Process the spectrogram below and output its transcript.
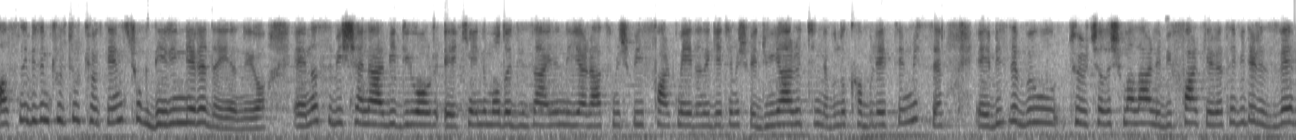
aslında bizim kültür köklerimiz çok derinlere dayanıyor. E, nasıl bir Chanel, bir Dior e, kendi moda dizaynını yaratmış, bir fark meydana getirmiş ve dünya rutinine bunu kabul ettirmişse e, biz de bu tür çalışmalarla bir fark yaratabiliriz ve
